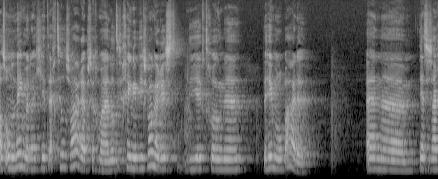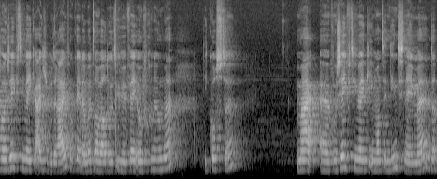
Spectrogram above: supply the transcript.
als ondernemer dat je het echt heel zwaar hebt, zeg maar. En dat diegene die zwanger is, die heeft gewoon uh, de hemel op aarde. En ehm, ja, ze zijn gewoon 17 weken uit je bedrijf. Oké, dat wordt dan wel door het UWV overgenomen, die kosten. Maar eh, voor 17 weken iemand in dienst nemen, dat,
